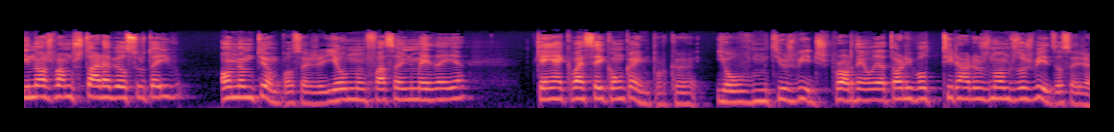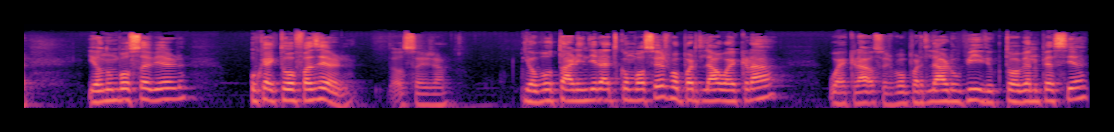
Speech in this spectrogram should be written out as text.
e nós vamos estar a ver o sorteio ao mesmo tempo, ou seja, eu não faço a mínima ideia quem é que vai sair com quem, porque eu meti os vídeos por ordem aleatória e vou tirar os nomes dos vídeos, ou seja, eu não vou saber o que é que estou a fazer, ou seja, eu vou estar em direto com vocês, vou partilhar o ecrã, o ecrã, ou seja, vou partilhar o vídeo que estou a ver no PC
